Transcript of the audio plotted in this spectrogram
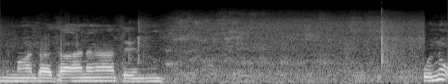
Yung mga dadaanan natin. Puno.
